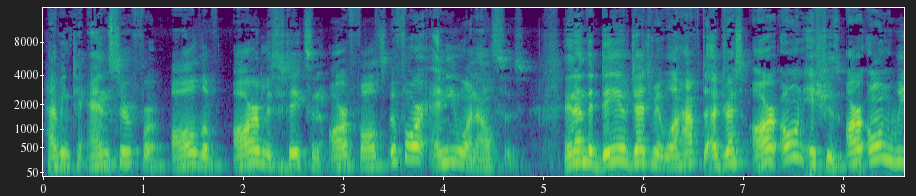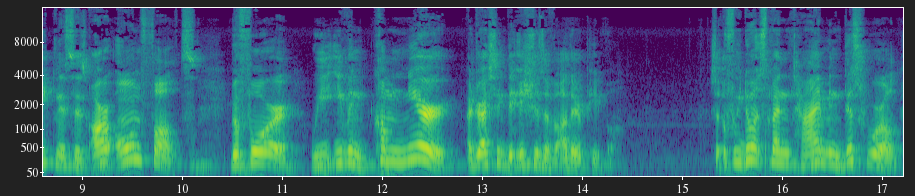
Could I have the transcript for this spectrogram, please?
having to answer for all of our mistakes and our faults before anyone else's. And on the day of judgment, we'll have to address our own issues, our own weaknesses, our own faults before we even come near addressing the issues of other people. So if we don't spend time in this world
